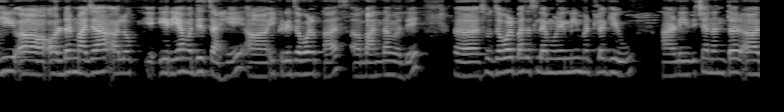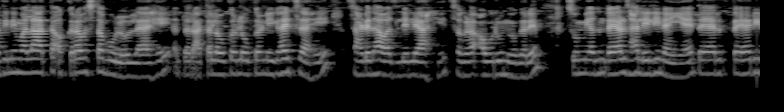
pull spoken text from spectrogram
ही ऑर्डर माझ्या लोक एरियामध्येच आहे इकडे जवळपास बांधामध्ये. सो जवळपास असल्यामुळे मी म्हटलं घेऊ. आणि त्याच्यानंतर तिने मला आता अकरा वाजता बोलवलं आहे. तर आता लवकर लवकर निघायचं आहे. साडेदहा वाजलेले आहेत सगळं आवरून वगैरे. सो मी अजून तयार झालेली नाही आहे. तयार तयारी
